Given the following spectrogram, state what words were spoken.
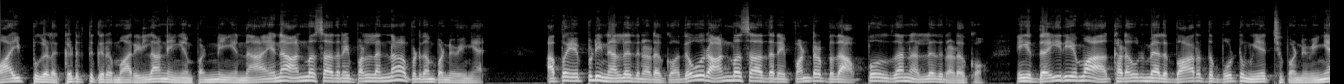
வாய்ப்புகளை கெடுத்துக்கிற மாதிரிலாம் நீங்கள் பண்ணீங்கன்னா ஏன்னா ஆன்ம சாதனை பண்ணலன்னா அப்படி தான் பண்ணுவீங்க. அப்போ எப்படி நல்லது நடக்கும்? அதோ ஒரு ஆன்ம சாதனை பண்ணுறப்ப தான் அப்போது தான் நல்லது நடக்கும். நீங்கள் தைரியமாக கடவுள் மேலே பாரத்தை போட்டு முயற்சி பண்ணுவீங்க.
